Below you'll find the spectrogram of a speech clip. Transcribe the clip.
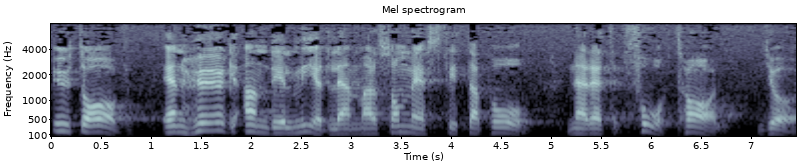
utav en hög andel medlemmar som mest tittar på när ett fåtal gör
